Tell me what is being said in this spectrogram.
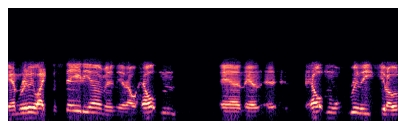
and really liked the stadium and you know Helton and and, and Helton really you know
